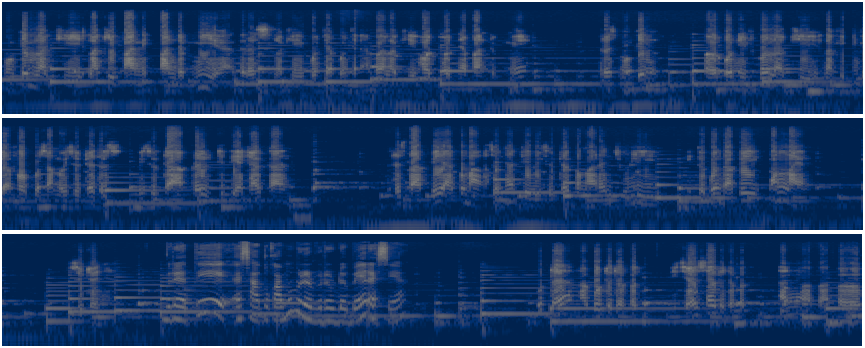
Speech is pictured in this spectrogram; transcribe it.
mungkin lagi lagi panik pandemi ya. Terus lagi puncak-puncak apa lagi hot-hotnya pandemi. Terus mungkin uh, Unifku lagi lagi nggak fokus sama wisuda terus wisuda April ditiadakan. Terus tapi aku maksudnya di wisuda kemarin Juli. Itu pun tapi online wisudanya. Berarti S1 kamu benar-benar udah beres ya? Udah aku udah dapat ijazah udah dapat anu apa uh,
